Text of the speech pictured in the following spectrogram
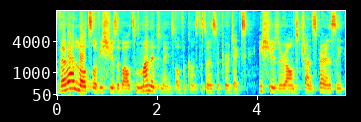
There are lots of issues about management of the constituency project, issues around transparency,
